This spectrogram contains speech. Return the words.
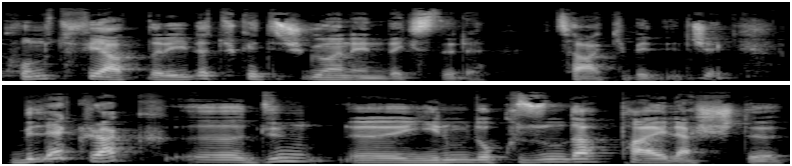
konut fiyatlarıyla tüketici güven endeksleri takip edilecek. BlackRock dün 29'unda paylaştığı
